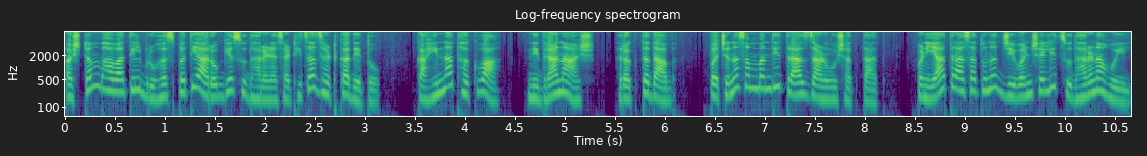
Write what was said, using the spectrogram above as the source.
अष्टम भावातील बृहस्पती आरोग्य सुधारण्यासाठीचा झटका देतो. काहींना थकवा निद्रानाश रक्तदाब पचनसंबंधी त्रास जाणवू शकतात. पण या त्रासातूनच जीवनशैलीत सुधारणा होईल.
